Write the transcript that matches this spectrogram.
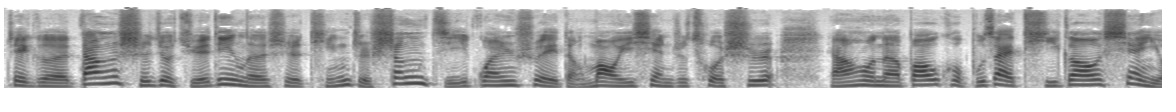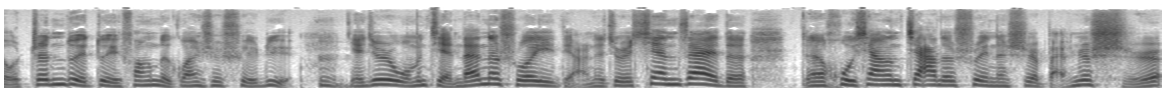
这个当时就决定的是停止升级关税等贸易限制措施，然后呢，包括不再提高现有针对对方的关税税率。嗯，也就是我们简单的说一点呢，就是现在的呃互相加的税呢是百分之十，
